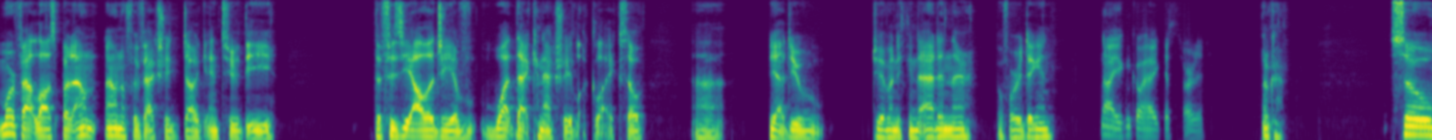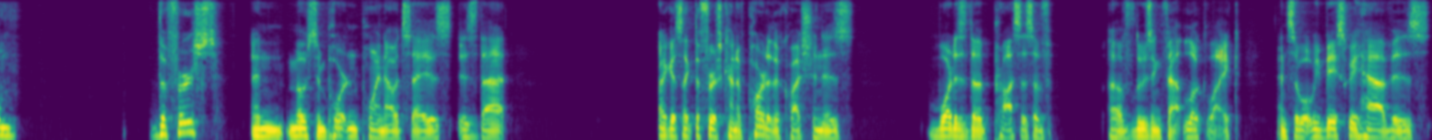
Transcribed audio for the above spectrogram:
more fat loss. But I don't, I don't know if we've actually dug into the the physiology of what that can actually look like. So, uh, yeah, do you do you have anything to add in there before we dig in? No, you can go ahead get started. Okay. So the first and most important point I would say is is that I guess like the first kind of part of the question is what does the process of of losing fat look like? And so what we basically have is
